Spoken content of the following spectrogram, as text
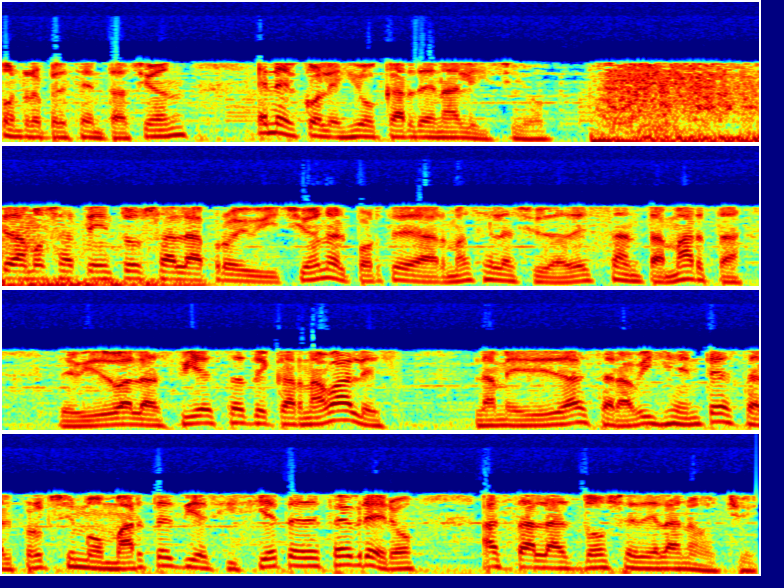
con representación en el Colegio Cardenalicio. Quedamos atentos a la prohibición al porte de armas en la ciudad de Santa Marta debido a las fiestas de carnavales. La medida estará vigente hasta el próximo martes 17 de febrero hasta las 12 de la noche.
